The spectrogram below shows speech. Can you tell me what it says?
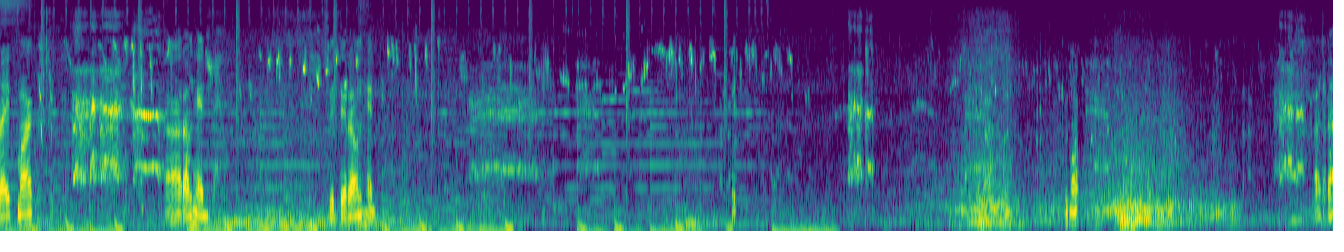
Right mark. Uh, round head. Sweetie round head. Good mark. Ah, saka,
